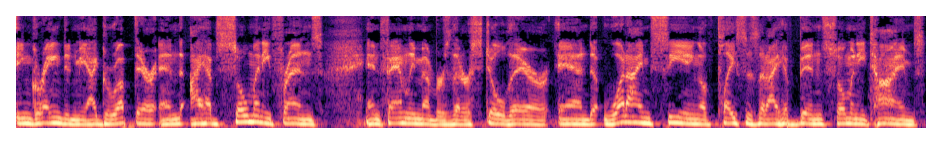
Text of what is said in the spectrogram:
ingrained in me. I grew up there, and I have so many friends and family members that are still there. And what I'm seeing of places that I have been so many times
